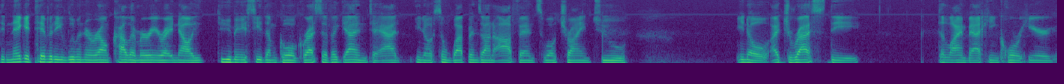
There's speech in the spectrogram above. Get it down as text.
the negativity looming around Kyler Murray right now. You may see them go aggressive again to add you know some weapons on offense while trying to you know address the the linebacking core here,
